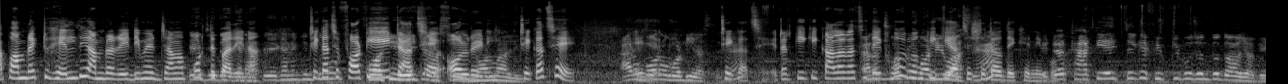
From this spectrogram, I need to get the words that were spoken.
আপু আমরা একটু হেলদি আমরা রেডিমেড জামা পরতে পারি না। ঠিক আছে ফর্টি এইট 48 আছে আছে অলরেডি ঠিক আছে? আরও বড় বডি আছে ঠিক হ্যাঁ? আছে এটার কি কি কালার আছে দেখব এবং কি কি আছে হ্যাঁ? সেটাও দেখে নিব। এটা 38 থেকে 50 পর্যন্ত দেওয়া যাবে।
